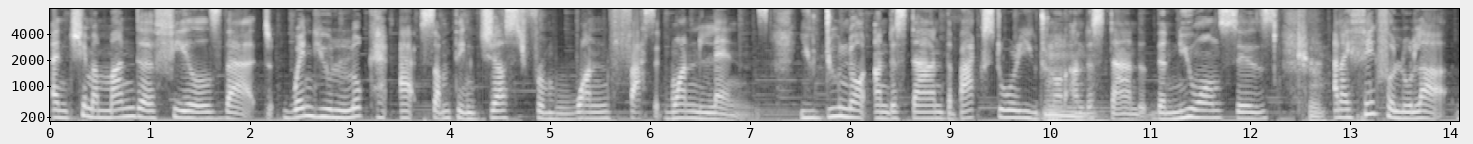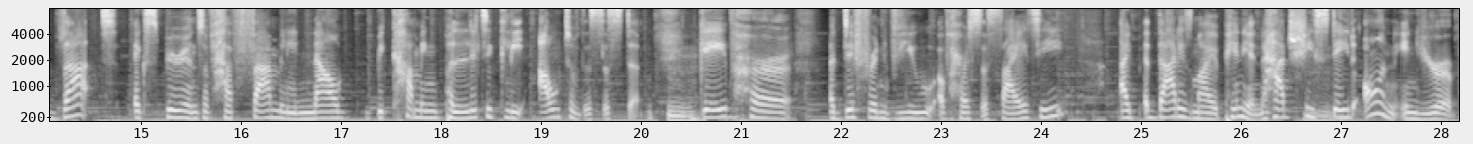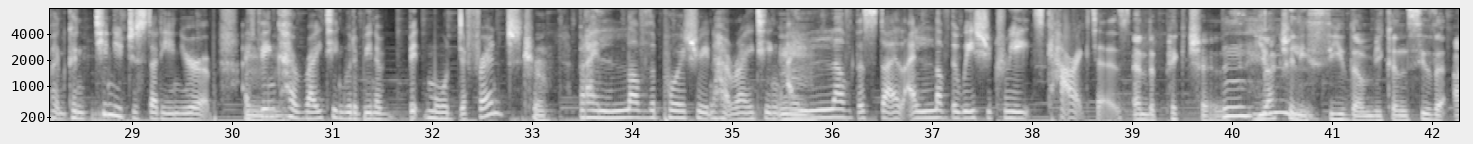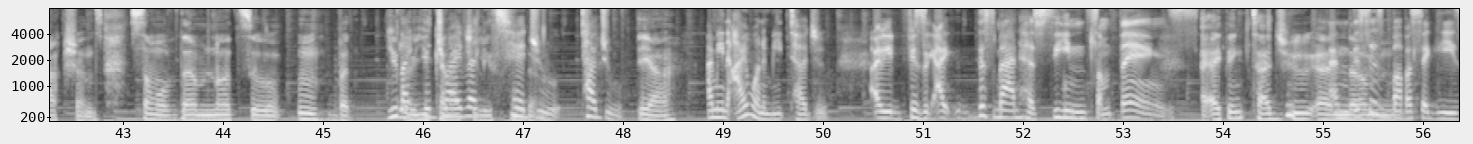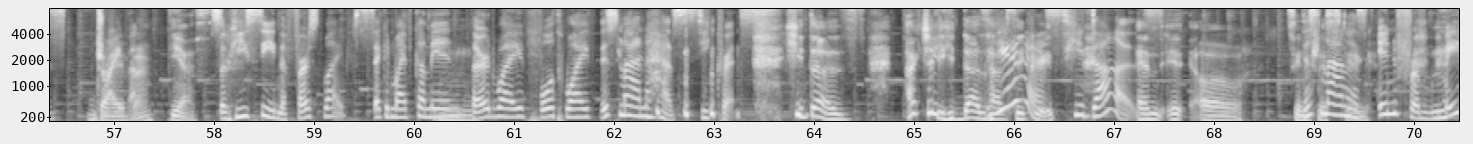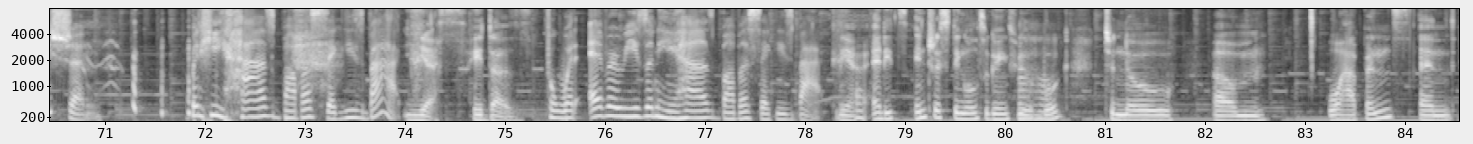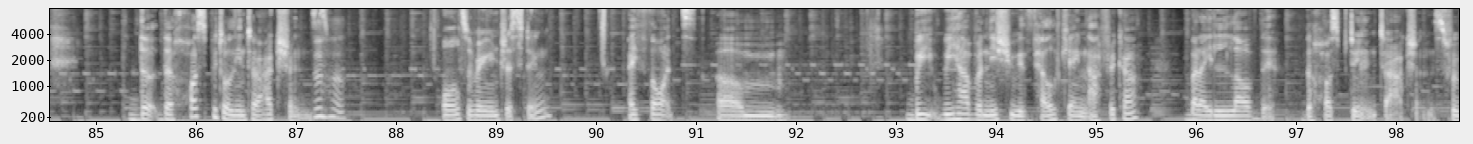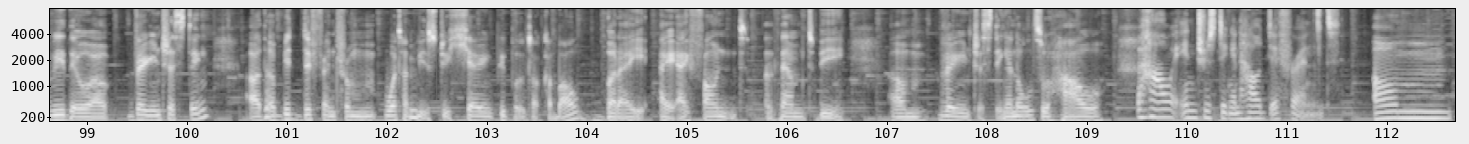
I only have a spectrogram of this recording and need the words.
And Chimamanda feels that when you look at something just from one facet, one lens, you do not understand the backstory, you do not hmm. understand the nuances. True. And I think for Lola, that experience of her family now becoming politically out of the system hmm. gave her a different view of her society. I, that is my opinion. Had she stayed on in Europe and continued to study in Europe, I think her writing would have been a bit more different. true. But I love the poetry in her writing. I love the style. I love the way she creates characters. And the pictures, Mm-hmm. you actually see them. You can see the actions. Some of them not so, mm, but you know, Like you the can driver actually see them. Teju. Taju. Yeah. I mean, I want to meet Taju. I mean, physically, this man has seen some things. I, I think Taju and, And this is um, Baba Segi's driver. driver. Yes. So he's seen the first wife, second wife come in, Mm-hmm. third wife, fourth wife. This man has secrets. He does. Actually, he does have secrets. yes, secrets. he does. And it, oh, this man has information, but he has Baba Segi's back. Yes, he does. For whatever reason, he has Baba Segi's back. Yeah, and it's interesting also going through Uh-huh. the book to know um, what happens and the the hospital interactions. Mm-hmm. Also very interesting. I thought um, we we have an issue with healthcare in Africa, but I love the the hospital interactions. For me, they were very interesting. Uh, they're a bit different from what I'm used to hearing people talk about, but I I, I found them to be um, very interesting, and also how How interesting and how different. Um,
